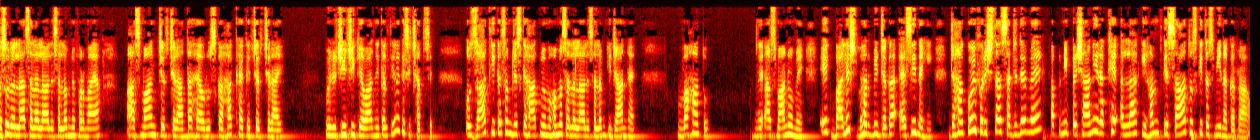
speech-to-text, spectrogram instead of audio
رسول اللہ صلی اللہ علیہ وسلم نے فرمایا، آسمان چرچراتا ہے اور اس کا حق ہے کہ چرچرائے۔ وہ جو چیچی کی آواز نکلتی ہے نا کسی چھت سے۔ اس ذات کی قسم جس کے ہاتھ میں محمد صلی اللہ علیہ وسلم کی جان ہے۔ وہاں تو آسمانوں میں ایک بالش بھر بھی جگہ ایسی نہیں جہاں کوئی فرشتہ سجدے میں اپنی پیشانی رکھے اللہ کی حمد کے ساتھ اس کی تصویر نہ کر رہا ہو۔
